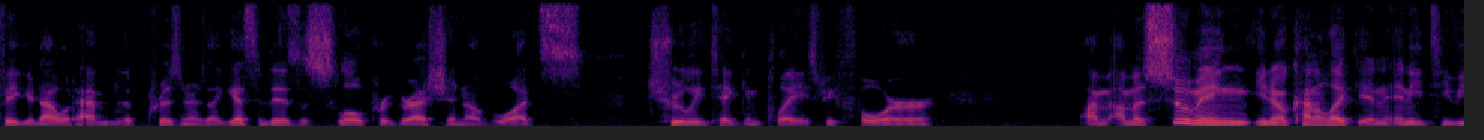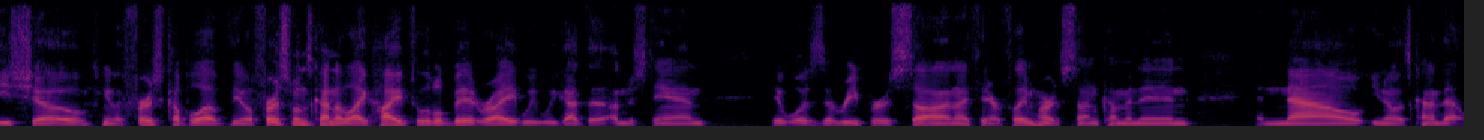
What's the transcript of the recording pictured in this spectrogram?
figured out what happened to the prisoners. I guess it is a slow progression of what's truly taking place before I'm, I'm assuming, you know, kind of like in any TV show, you know, the first couple of, you know, first one's kind of like hyped a little bit, right? We, we got to understand it was the Reaper's son, I think, or Flameheart's son coming in. And now, you know, it's kind of that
